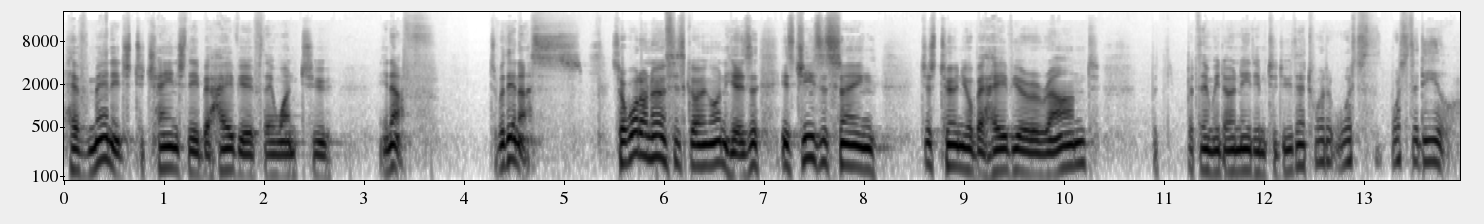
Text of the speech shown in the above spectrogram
have managed to change their behavior if they want to enough. It's within us. So, what on earth is going on here? Is, Jesus saying, just turn your behavior around, but, but then we don't need him to do that? What, what's, what's the deal?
